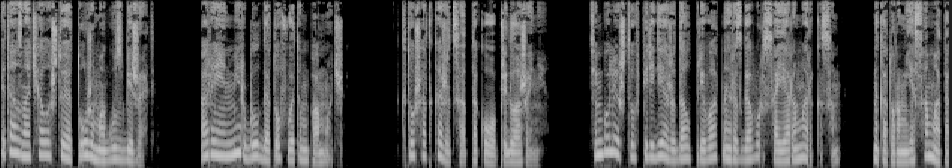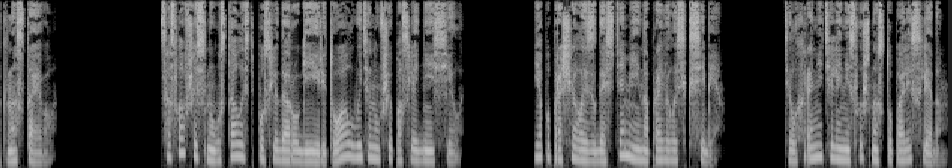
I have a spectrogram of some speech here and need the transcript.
Это означало, что я тоже могу сбежать. А Рейнмир был готов в этом помочь. Кто ж откажется от такого предложения? Тем более, что впереди ожидал приватный разговор с Аяром Эркосом, на котором я сама так настаивала. Сославшись на усталость после дороги и ритуал, вытянувший последние силы, я попрощалась с гостями и направилась к себе. Телохранители неслышно ступали следом,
